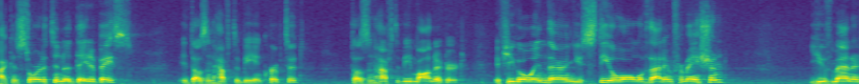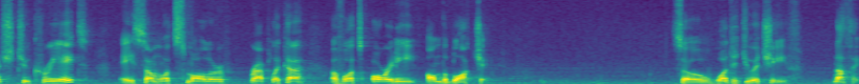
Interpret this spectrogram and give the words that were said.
I can store it in a database. It doesn't have to be encrypted. It doesn't have to be monitored. If you go in there and you steal all of that information, you've managed to create a somewhat smaller replica of what's already on the blockchain. So what did you achieve? Nothing.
